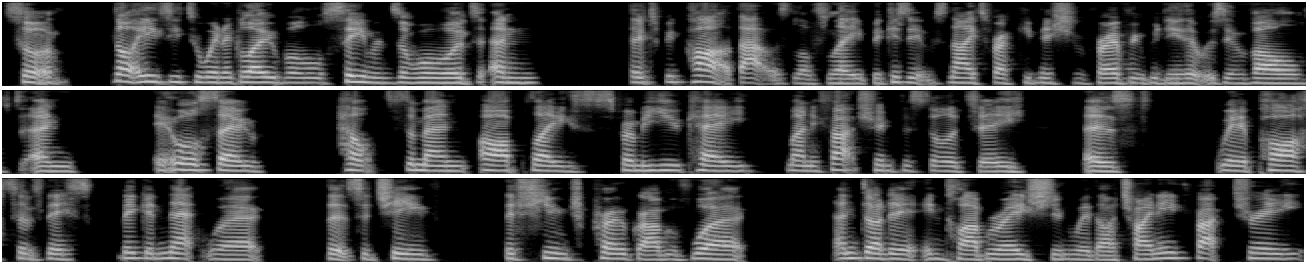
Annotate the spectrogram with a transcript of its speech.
sort of not easy to win a global Siemens award. And so to be part of that was lovely because it was nice recognition for everybody that was involved. And it also helped cement our place from a UK manufacturing facility as we're part of this bigger network that's achieved this huge program of work and done it in collaboration with our Chinese factory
